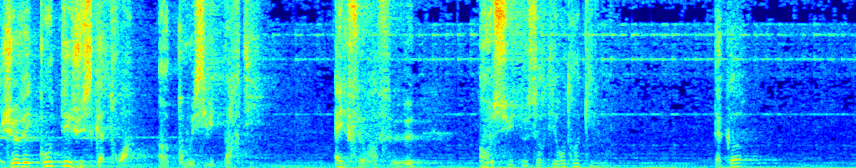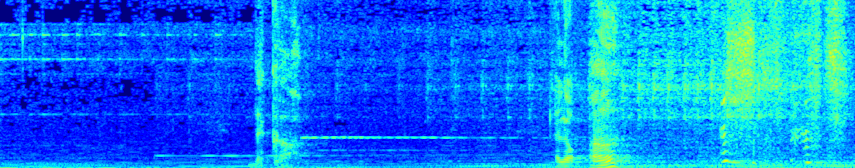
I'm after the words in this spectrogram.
Je vais compter jusqu'à trois. Un coup est vite parti. Elle fera feu. Ensuite, nous sortirons tranquillement. D'accord? D'accord. Alors, un.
